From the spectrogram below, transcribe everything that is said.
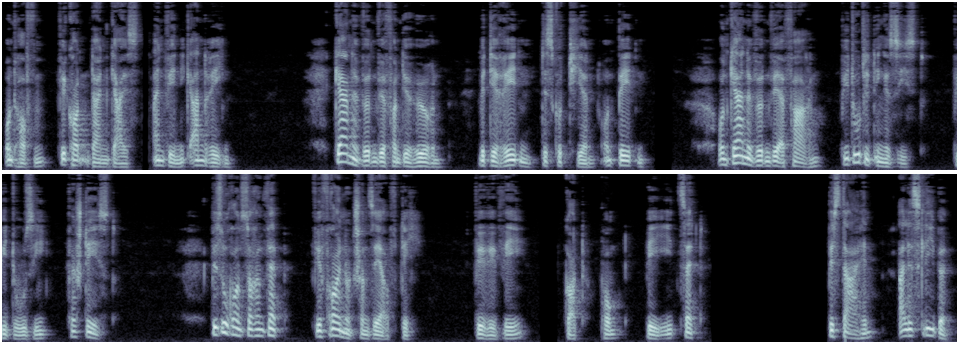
und hoffen, wir konnten deinen Geist ein wenig anregen. Gerne würden wir von dir hören, mit dir reden, diskutieren und beten. Und gerne würden wir erfahren, wie du die Dinge siehst, wie du sie verstehst. Besuche uns doch im Web, wir freuen uns schon sehr auf dich. www.gott.biz Bis dahin alles Liebe,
